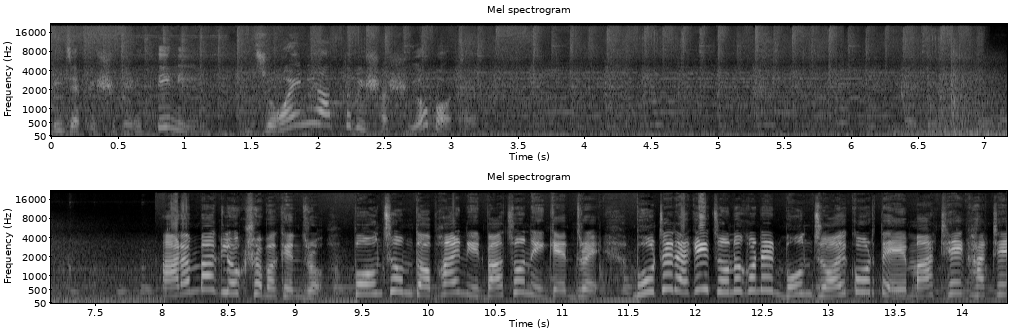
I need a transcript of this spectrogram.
বিজেপি শিবির। তিনি জয়নি আত্মবিশ্বাসীও বটে। আরামবাগ লোকসভা কেন্দ্র। পঞ্চম দফায় নির্বাচন এই কেন্দ্রে। ভোটের আগেই জনগণের মন জয় করতে মাঠে ঘাটে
